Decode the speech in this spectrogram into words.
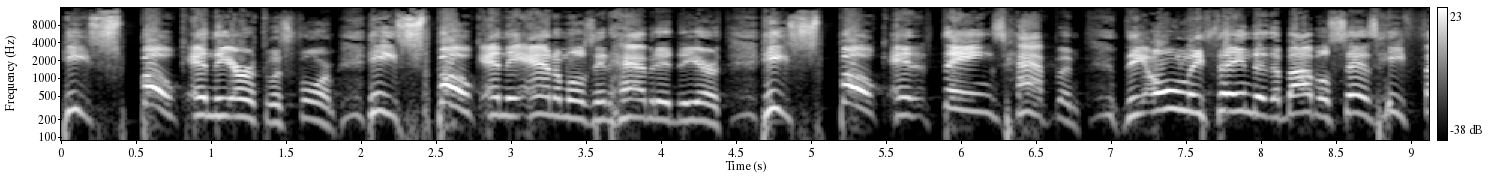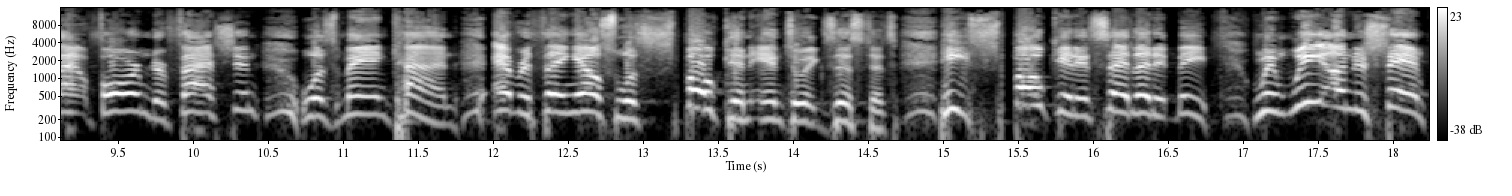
He spoke and the earth was formed. He spoke and the animals inhabited the earth. He spoke and things happened. The only thing that the Bible says he fa- formed or fashioned was mankind. Everything else was spoken into existence. He spoke it and said, let it be. When we understand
